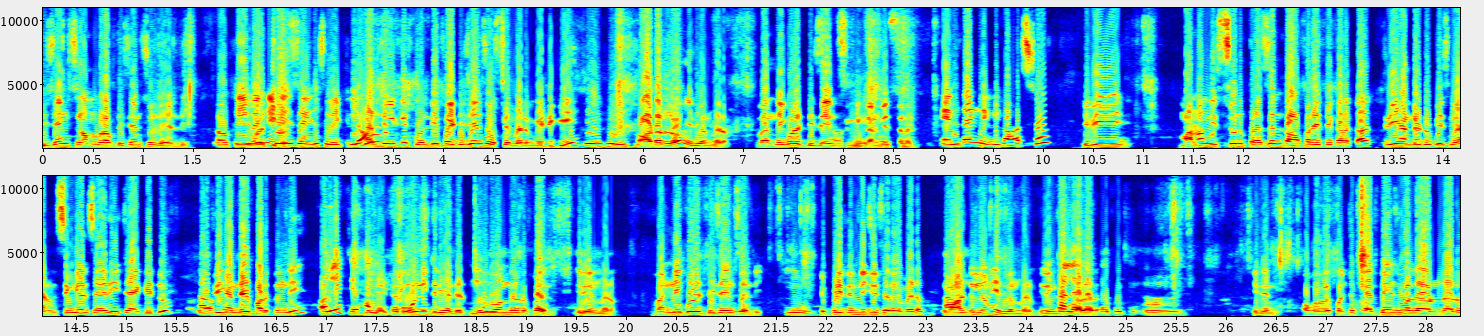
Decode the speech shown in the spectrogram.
డిజైన్స్ నంబర్ ఆఫ్ డిజైన్స్ ఉన్నాయండి. బండిల్కి ట్వంటీ ఫైవ్ డిజైన్స్ వస్తాయి మేడం వీటికి. కాటన్లో ఇదిగోండి మేడం. ఇవన్నీ కూడా డిజైన్స్ మీకు కనిపిస్తున్నది. ఎంతండి ఇవి మనం ఇస్తున్న ప్రెసెంట్ ఆఫర్ అయితే కనుక three hundred rupees madam. Single sari jacket three hundred పడుతుంది. Only three hundred only three hundred మూడు వందల రూపాయలు. ఇదిగోండి మేడం. ఇవన్నీ కూడా డిజైన్స్ అండి. ఇప్పుడు ఇది చూసారు కదా మేడం? వాటిలోనే ఇదిగోండి మేడం. ఇది ఇంకా కలర్ ఇదండి. ఒక కొంచెం పెద్ద ఏజ్ వాళ్ళు ఎవరు ఉన్నారు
